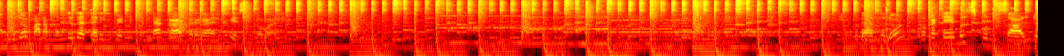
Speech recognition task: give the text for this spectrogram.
అందులో మనం ముందుగా తరిగి పెట్టుకున్న కాకరకాయలు వేసుకోవాలి. ఇప్పుడు అందులో ఒక టేబుల్ స్పూన్ సాల్ట్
